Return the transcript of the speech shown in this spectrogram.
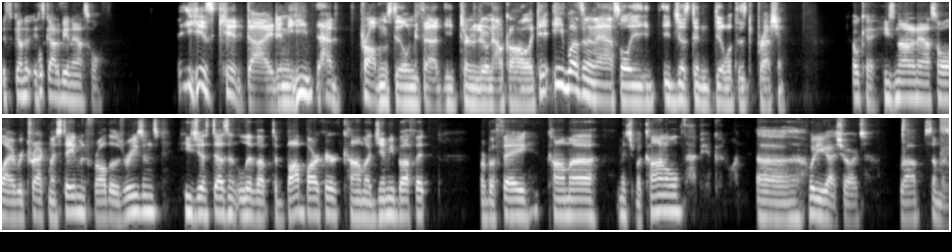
It's gonna. It's got to be an asshole. His kid died and he had problems dealing with that. He turned into an alcoholic. He, he wasn't an asshole. He, he just didn't deal with his depression. Okay, he's not an asshole. I retract my statement for all those reasons. He just doesn't live up to Bob Barker, comma Jimmy Buffett, or Buffet, comma Mitch McConnell. That'd be a good one. Uh, what do you got, Shards? Rob, somebody.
